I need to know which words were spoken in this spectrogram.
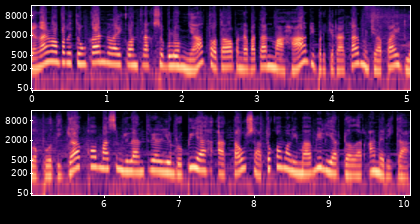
Dengan memperhitungkan nilai kontrak sebelumnya, total pendapatan Maha diperkirakan mencapai 23,9 triliun rupiah atau 1,5 miliar dolar Amerika.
